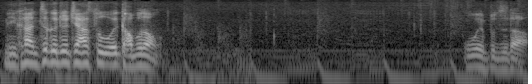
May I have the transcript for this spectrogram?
你看这个就加速，我也搞不懂，我也不知道。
